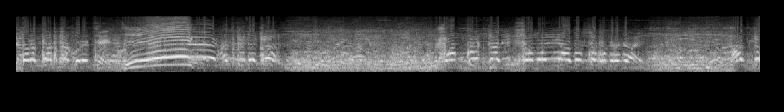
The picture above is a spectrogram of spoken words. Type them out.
তারা ব্যাখ্যা করেছে আজকে দেখেন সংকটকালীন সময়ে আদর্শ বোঝা যায় আজকে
